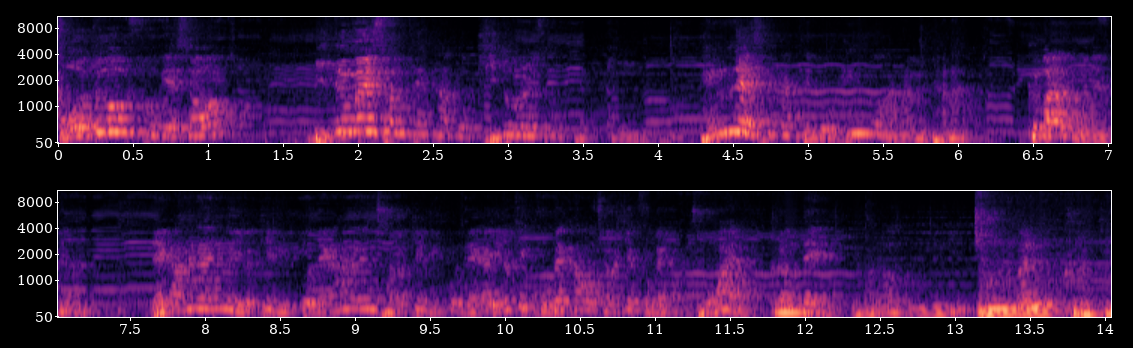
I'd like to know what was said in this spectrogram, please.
어두움 속에서 믿음을 선택하고 기도를 선택하니 백날 생각해도 행동 안 하면 변화. 그 말은 뭐냐면 내가 하나님을 이렇게 믿고 내가 하나님 저렇게 믿고 내가 이렇게 고백하고 저렇게 고백하고 좋아요. 그런데 여러분들이 정말로 그렇게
